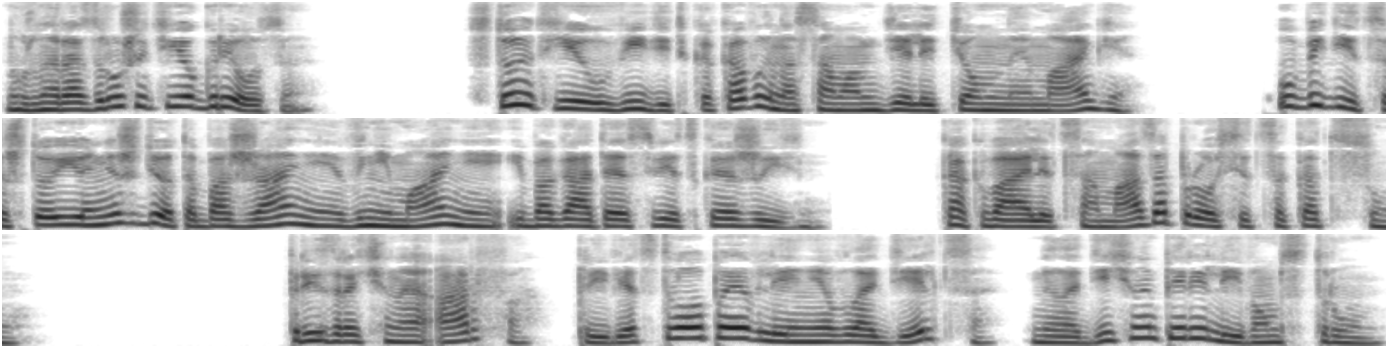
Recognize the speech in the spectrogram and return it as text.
Нужно разрушить ее грезы. Стоит ей увидеть, каковы на самом деле темные маги, убедиться, что ее не ждет обожание, внимание и богатая светская жизнь, как Вайлет сама запросится к отцу. Призрачная арфа приветствовала появление владельца мелодичным переливом струн.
